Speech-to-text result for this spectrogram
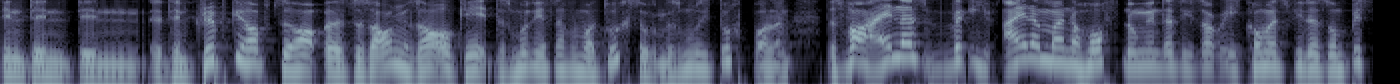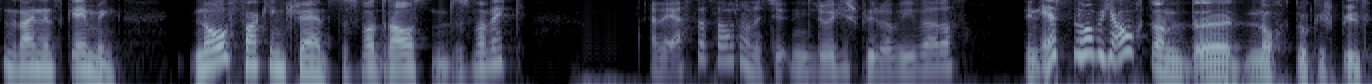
den, den, den, den Trip gehabt, zu, äh, zu sagen, so, okay, das muss ich jetzt einfach mal durchsuchen, das muss ich durchballern. Das war einer, wirklich einer meiner Hoffnungen, dass ich sage, ich komme jetzt wieder so ein bisschen rein ins Gaming. No fucking chance. Das war draußen, das war weg. Aber der erste ist auch noch nicht, nicht durchgespielt, oder wie war das? Den ersten habe ich auch dann äh, noch durchgespielt.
